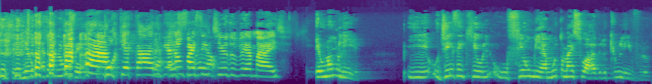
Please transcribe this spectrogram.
Entendeu? É pra não ver. Porque, cara. Porque é não surreal. faz sentido ver mais. Eu não li. E dizem que o, o filme é muito mais suave do que o livro.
